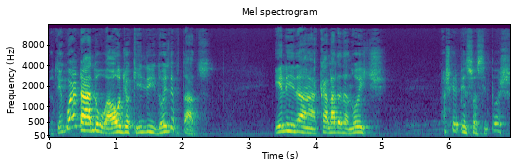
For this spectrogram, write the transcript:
eu tenho guardado o áudio aqui de dois deputados. Ele na calada da noite, Acho que ele pensou assim, poxa,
